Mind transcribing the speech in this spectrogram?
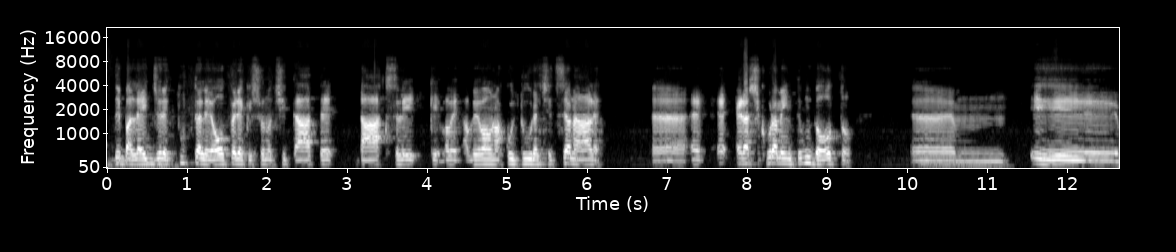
debba leggere tutte le opere che sono citate da Huxley, che vabbè, aveva una cultura eccezionale, eh, era sicuramente un dotto. Ehm, e,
